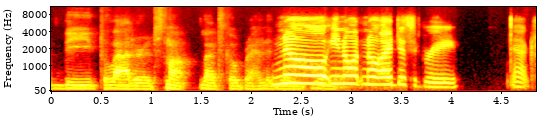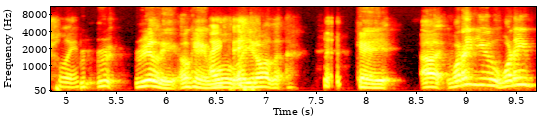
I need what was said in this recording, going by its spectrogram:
the the latter. It's not let's go Brandon. No, you know what? No, I disagree, actually. R- r- really? Okay, well think- you know what Okay. Uh why don't you why don't you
